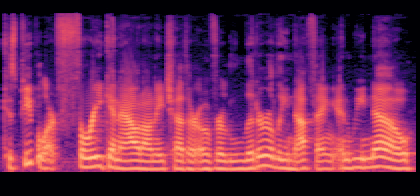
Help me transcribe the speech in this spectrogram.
because people are freaking out on each other over literally nothing. And we know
